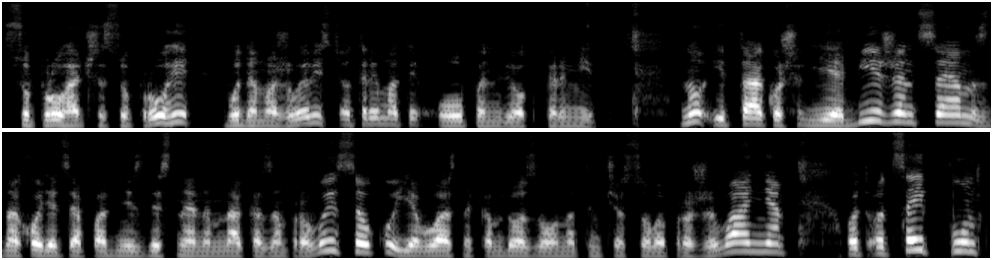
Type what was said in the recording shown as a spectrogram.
супруга чи супруги буде можливість отримати Open Work Permit. Ну і також є біженцем, знаходяться під нездійсненним наказом про висилку, є власником дозволу на тимчасове проживання. От оцей пункт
